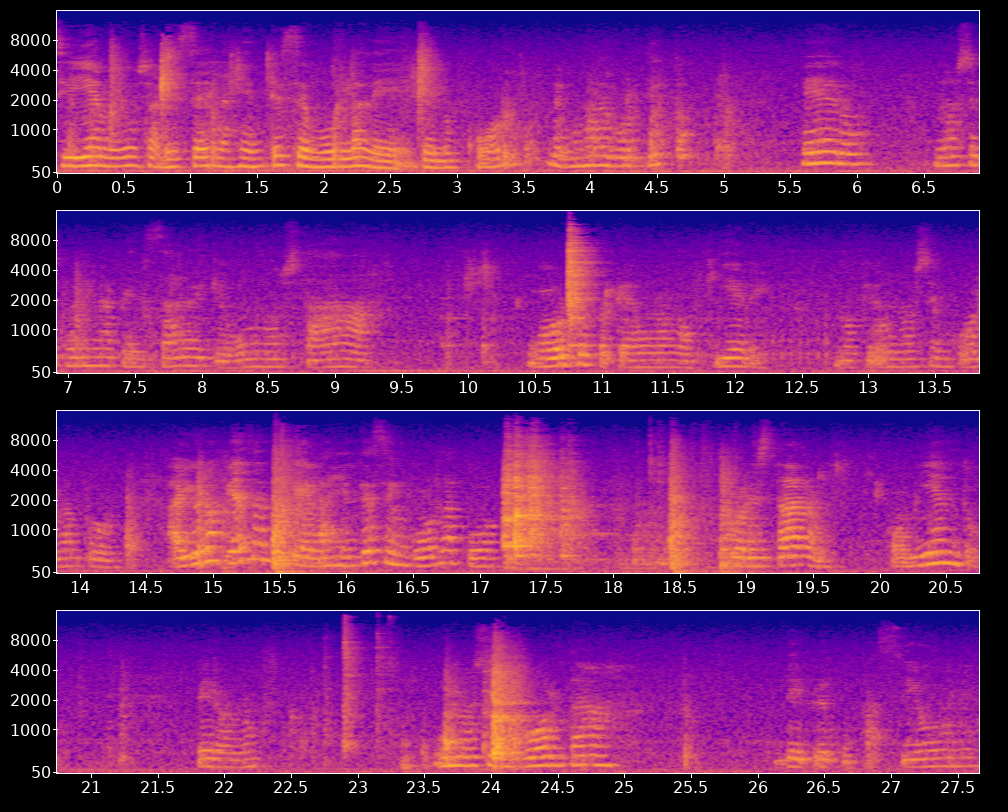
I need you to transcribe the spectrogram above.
Sí, amigos, a veces la gente se burla de, de lo gordo, de uno de gordito, pero no se ponen a pensar de que uno está gordo porque uno no quiere, no que uno se engorda por... Hay uno piensa que la gente se engorda por, por estar comiendo, pero no. Uno se engorda de preocupaciones,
